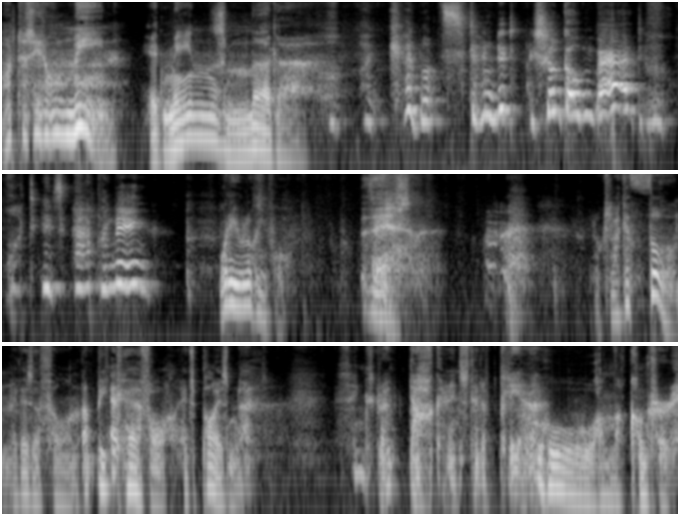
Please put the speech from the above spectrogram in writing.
what does it all mean? It means murder. Oh, I cannot stand it. I shall go mad. What is happening? What are you looking for? This. Looks like a thorn. It is a thorn. Uh, be careful. It's poisoned. Things grow darker instead of clearer. Oh, on the contrary.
